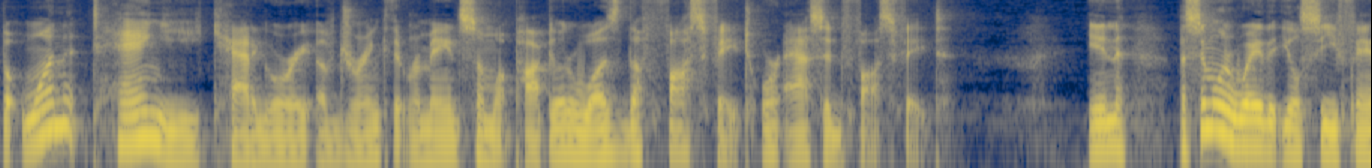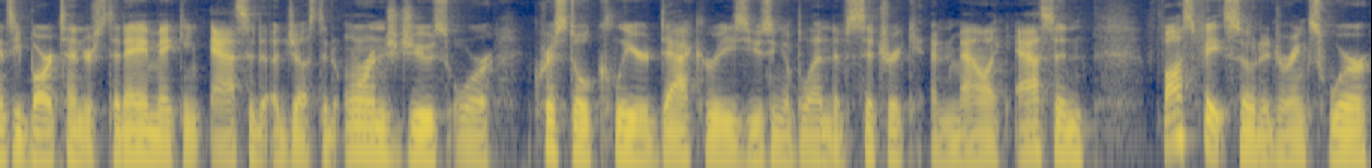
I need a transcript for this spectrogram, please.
But one tangy category of drink that remained somewhat popular was the phosphate or acid phosphate. In a similar way that you'll see fancy bartenders today making acid adjusted orange juice or crystal clear daiquiris using a blend of citric and malic acid, phosphate soda drinks were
